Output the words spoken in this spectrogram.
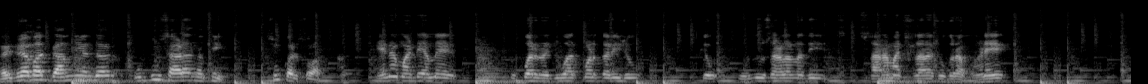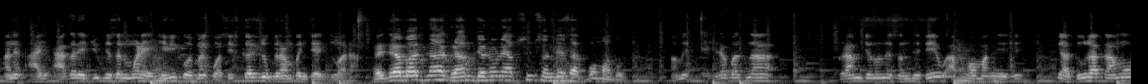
હૈદરાબાદ ગામની અંદર ઉર્દુ શાળા નથી. શું કરશો આપ? એના માટે અમે ઉપર રજૂઆત પણ કરીશું. કે ઉર્દુ શાળા નથી સારામાં સારા છોકરા ભણે અને આગળ એજ્યુકેશન મળે એવી અમે કોશિશ કરીશું ગ્રામ પંચાયત દ્વારા. હૈદરાબાદના ગ્રામજનોને આપ શું સંદેશ આપવા માંગો છો? અમે હૈદરાબાદના ગ્રામજનોને સંદેશ એ આપવા માંગીએ છીએ કે અધૂરા કામો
